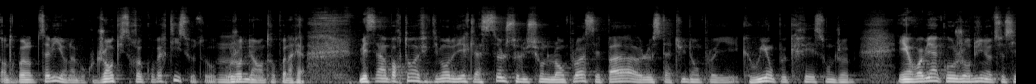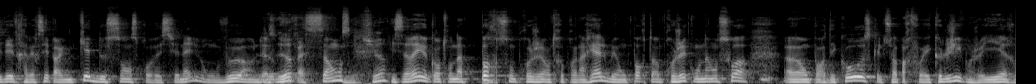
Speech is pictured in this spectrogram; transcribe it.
entrepreneur de sa vie. On a beaucoup de gens qui se reconvertissent mmh. aujourd'hui dans l'entrepreneuriat. Mais c'est important, effectivement, de dire que la seule solution de l'emploi, c'est pas euh, le statut d'employé. Que oui, on peut créer son job. Et on voit bien qu'aujourd'hui, notre société est traversée par une quête de sens professionnel. On veut un job qui fasse sens. Et c'est vrai que quand on apporte son projet entrepreneurial, mais ben, on porte un projet qu'on a en soi. Mmh. Euh, on porte des causes, qu'elles soient parfois écologiques. Moi, hier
